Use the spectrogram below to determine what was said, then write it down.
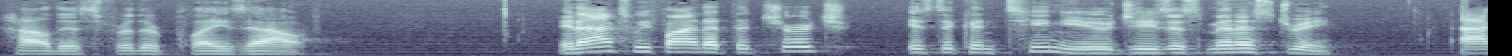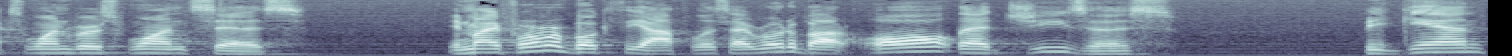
how this further plays out. In Acts, we find that the church is to continue Jesus' ministry. Acts 1, verse 1 says, in my former book, Theophilus, I wrote about all that Jesus began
